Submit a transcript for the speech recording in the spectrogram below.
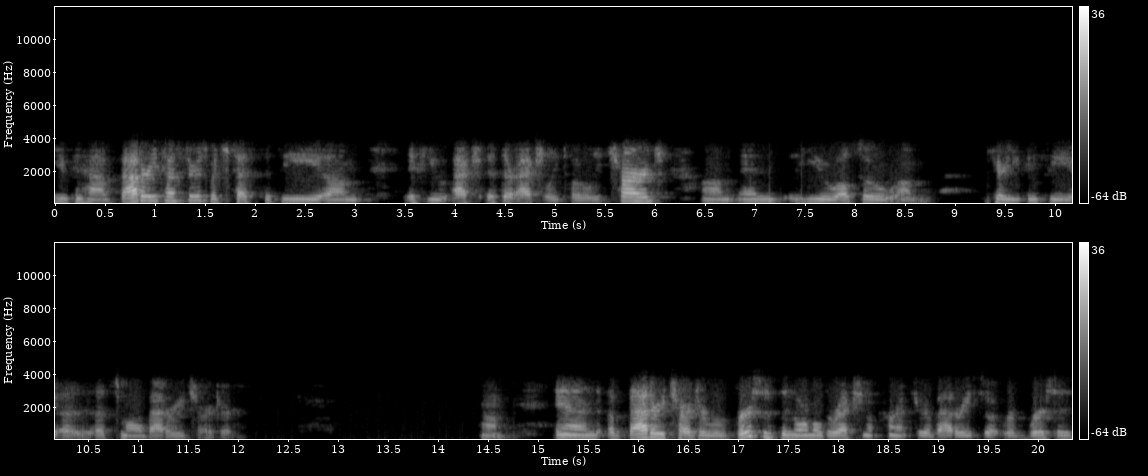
you can have battery testers, which test to see um, if you actually if they're actually totally charged. Um, and you also um, here you can see a, a small battery charger. Um, and a battery charger reverses the normal direction of current through a battery, so it reverses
